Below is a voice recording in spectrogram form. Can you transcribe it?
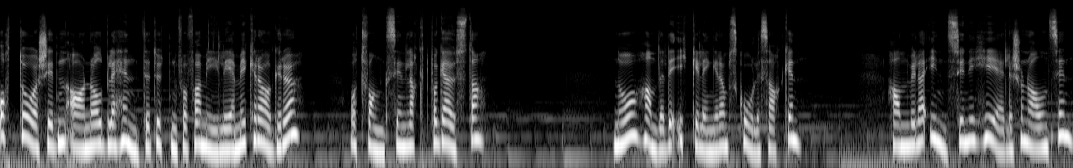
åtte år siden Arnold ble hentet utenfor familiehjemmet i Kragerø og tvangsinnlagt på Gaustad. Nå handler det ikke lenger om skolesaken. Han vil ha innsyn i hele journalen sin.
